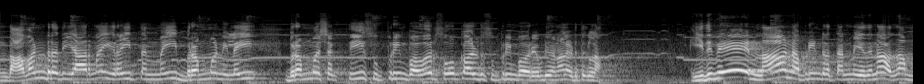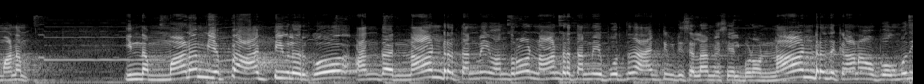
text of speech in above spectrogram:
இந்த அவன்றது யாருன்னா இறைத்தன்மை பிரம்ம நிலை பிரம்ம சக்தி supreme power so called supreme power எப்படி வேணாலும் எடுத்துக்கலாம். இதுவே நான் அப்படின்ற தன்மை எதுனா அதுதான் மனம். இந்த மனம் எப்போ ஆக்டிவில் இருக்கோ அந்த நான்ற தன்மை வந்துடும் நான்ற தன்மையை பொறுத்து தான் ஆக்டிவிட்டிஸ் எல்லாமே செயல்படும். நான்றது காணாமல் போகும்போது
